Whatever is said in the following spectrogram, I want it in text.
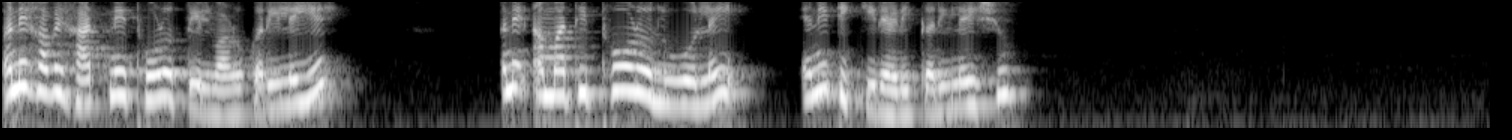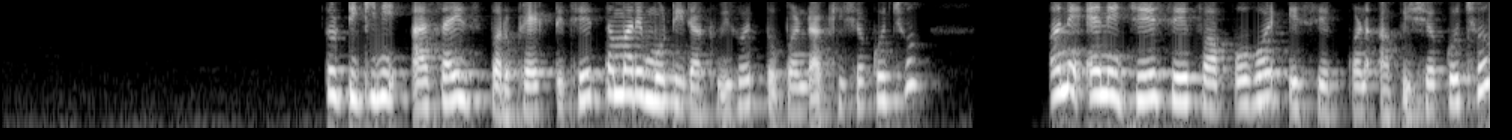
અને હવે હાથને થોડો તેલવાળો કરી લઈએ. અને આમાંથી થોડો લૂવો લઈ એની ટીકી રેડી કરી લઈશું. તો ટીકીની આ સાઇઝ પરફેક્ટ છે. તમારે મોટી રાખવી હોય તો પણ રાખી શકો છો. અને એને જે શેફ આપવો હોય એ શેફ પણ આપી શકો છો.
